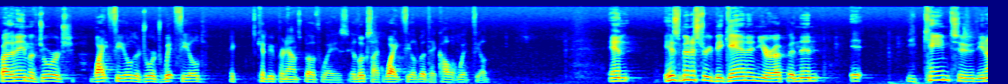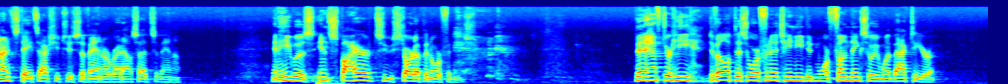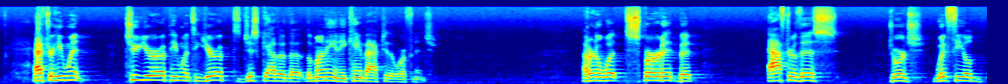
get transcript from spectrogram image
by the name of George Whitefield or George Whitfield. It can be pronounced both ways. It looks like Whitefield, but they call it Whitfield. And his ministry began in Europe, and then it, he came to the United States, actually to Savannah, right outside Savannah. And he was inspired to start up an orphanage. Then, after he developed this orphanage, he needed more funding, so he went back to Europe. After he went to Europe. He went to Europe to just gather the, the money, and he came back to the orphanage. I don't know what spurred it, but after this, George Whitfield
